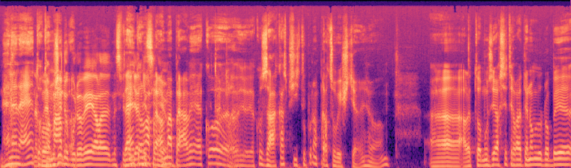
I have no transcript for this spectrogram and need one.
Ne, ne, ne. to, to může má, do budovy, ale nesmí ne, to má, právě, má právě jako, jako zákaz přístupu na pracoviště, že jo? Uh, ale to musí asi trvat jenom do doby, eh,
